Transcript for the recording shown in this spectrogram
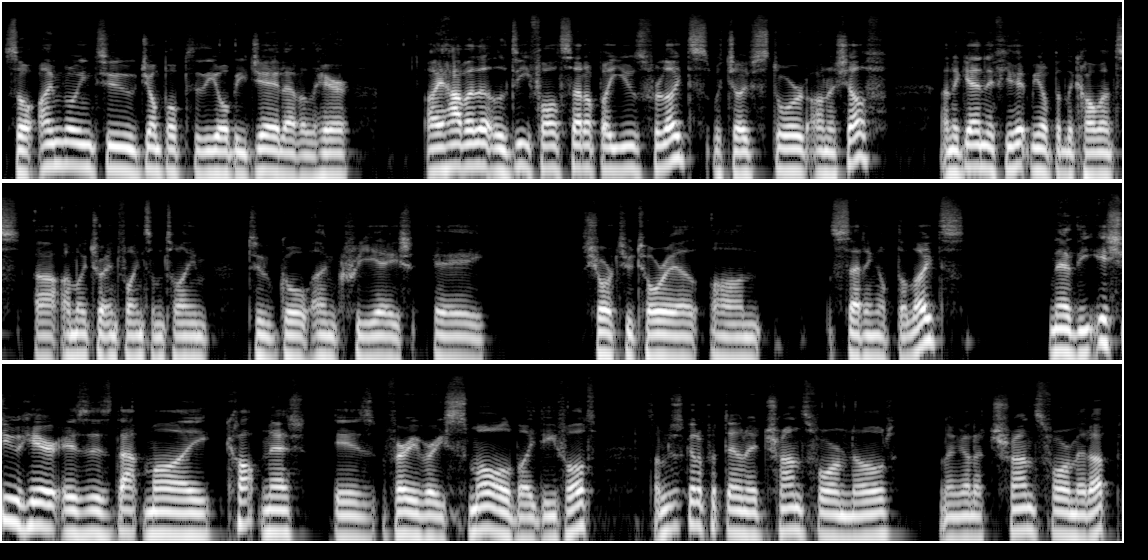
So I'm going to jump up to the OBJ level here. I have a little default setup I use for lights, which I've stored on a shelf. And again, if you hit me up in the comments, uh, I might try and find some time to go and create a short tutorial on setting up the lights. Now the issue here is, is that my CopNet is very, very small by default. So I'm just going to put down a transform node and I'm going to transform it up.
